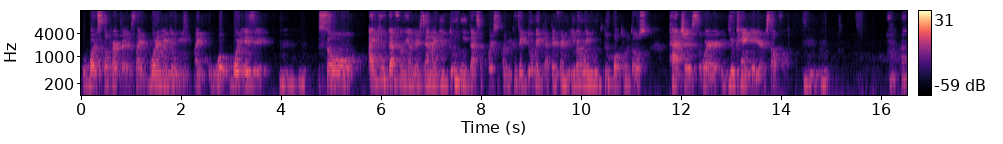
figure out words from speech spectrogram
what's the purpose? Like, what am I doing? Like, what what is it? Mm-hmm. So I can definitely understand like you do need that support system because they do make that difference even when you do go through those patches where you can't get yourself up. Mm-hmm. Okay.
